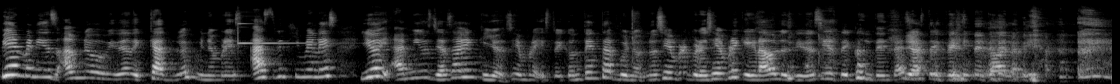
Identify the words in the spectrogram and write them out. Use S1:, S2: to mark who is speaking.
S1: bienvenidos a un nuevo video de Catblog. Mi nombre es Astrid Jiménez y hoy, amigos, ya saben que yo siempre estoy contenta. Bueno, no siempre, pero siempre que grabo los videos sí estoy contenta.
S2: Ya
S1: estoy
S2: feliz toda la vida.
